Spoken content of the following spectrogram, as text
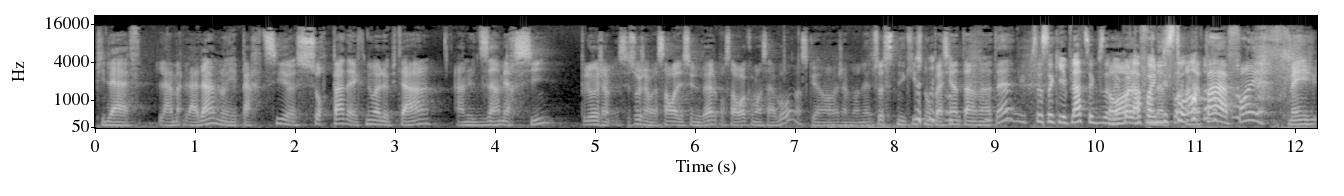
Puis la, dame est partie euh, sur patte avec nous à l'hôpital en nous disant merci. Puis là, c'est sûr, j'aimerais savoir des nouvelles pour savoir comment ça va, parce qu'on aime ça sneaker sur nos patients de temps en temps. c'est ça qui est plate, c'est que vous n'avez pas la fin de l'histoire. On n'a pas la fin, mais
